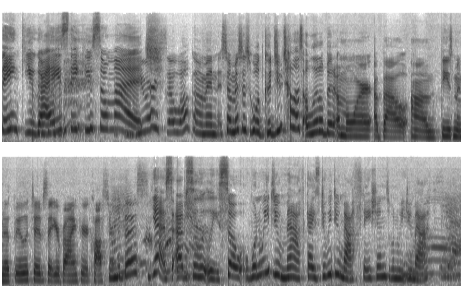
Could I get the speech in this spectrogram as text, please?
Thank you guys. Thank you so much. You are so welcome. And so, Mrs. Hould, could you tell us a little bit more about um, these manipulatives that you're buying for your classroom with this? Yes, absolutely. So when we do math, guys, do we do math stations when we do math? Yeah.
